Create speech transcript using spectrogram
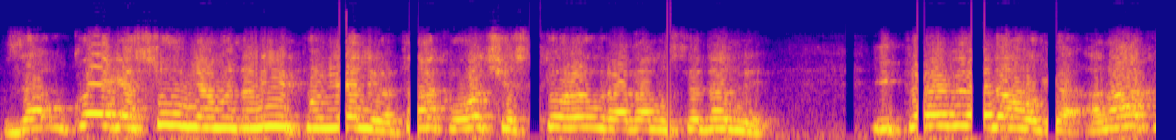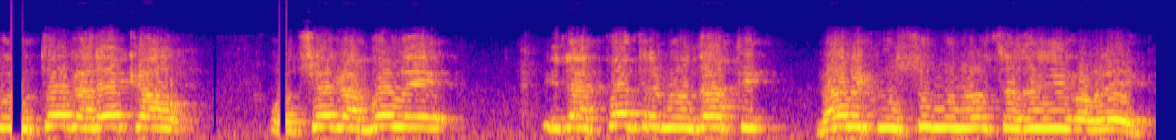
za, u kojega sumnjamo da nije povjelio, tako hoće 100 eura da mu se dadne, i pregledao ga, a nakon toga rekao od čega boli i da je potrebno dati veliku sumu novca za njegov lijek.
